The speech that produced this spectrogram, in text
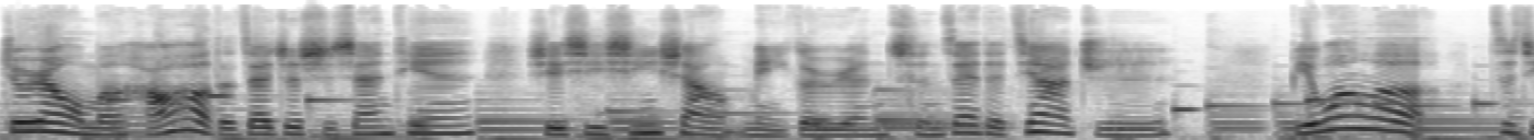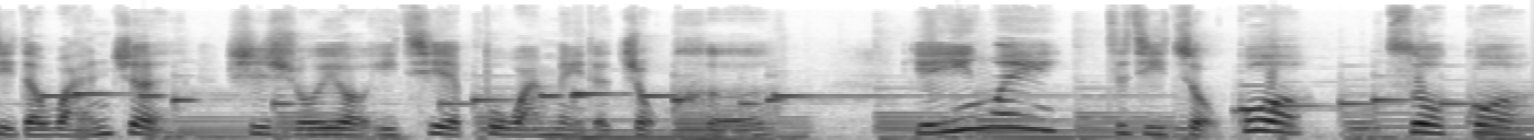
就让我们好好的在这十三天学习欣赏每个人存在的价值。别忘了，自己的完整是所有一切不完美的总和。也因为自己走过、做过、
